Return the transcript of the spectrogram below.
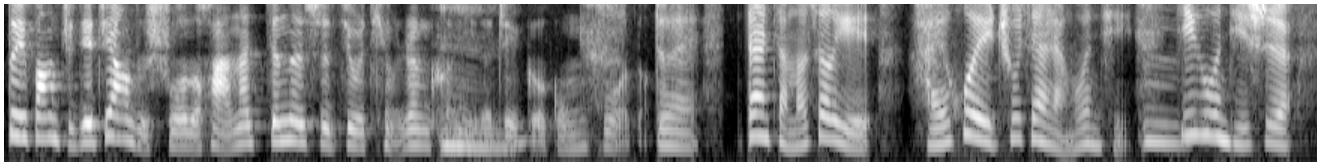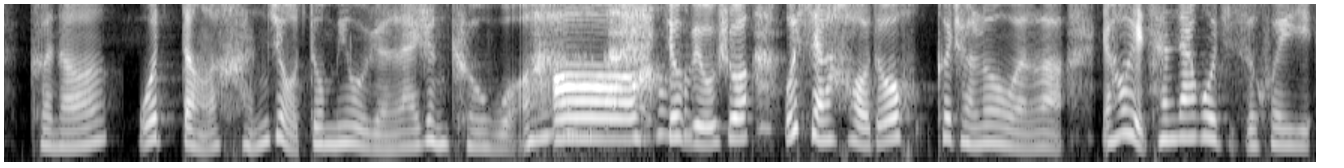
对方直接这样子说的话，那真的是就是挺认可你的这个工作的。对，但是讲到这里还会出现两个问题。嗯，第一个问题是可能。我等了很久都没有人来认可我哦，就比如说我写了好多课程论文了，然后也参加过几次会议，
